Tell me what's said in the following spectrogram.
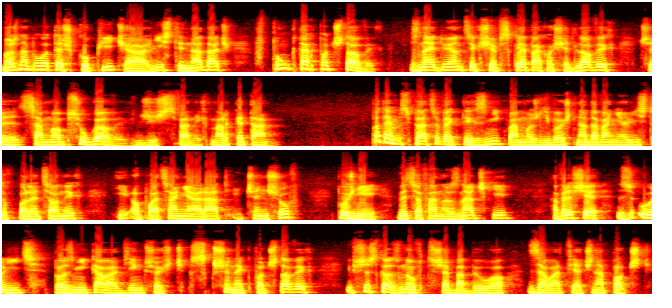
można było też kupić, a listy nadać w punktach pocztowych, znajdujących się w sklepach osiedlowych czy samoobsługowych, dziś zwanych marketami. Potem z placówek tych znikła możliwość nadawania listów poleconych i opłacania rat i czynszów, później wycofano znaczki, a wreszcie z ulic poznikała większość skrzynek pocztowych i wszystko znów trzeba było załatwiać na poczcie.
